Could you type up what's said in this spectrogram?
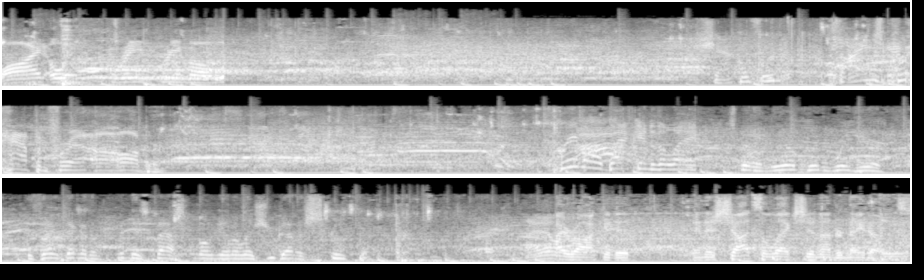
Wide open three, Primo. Shackelford finds. It happened for uh, Auburn. Primo ah. back into the lane. It's been a real good win here. If they're, they're going to win this basketball game unless you got to scoop them. I know. I rocketed in his shot selection under Nate Owens.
